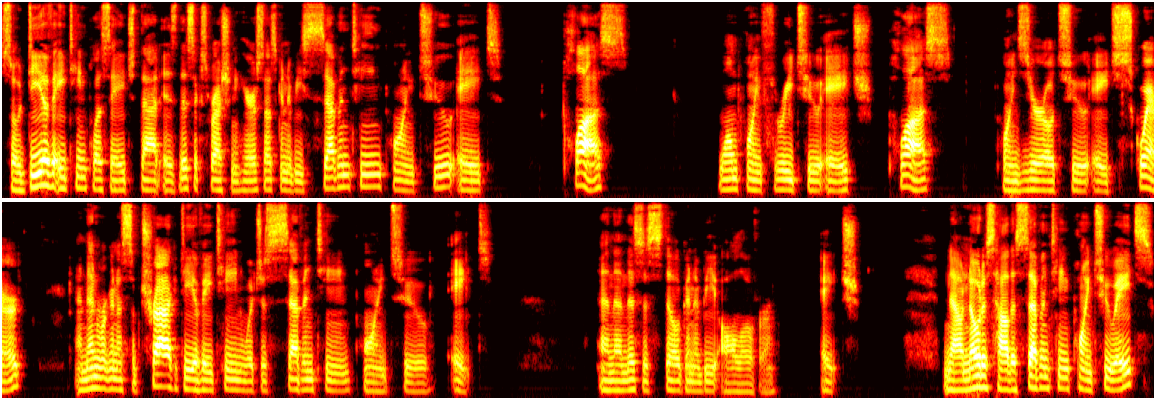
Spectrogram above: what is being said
So d of 18 plus h, that is this expression here. So that's going to be 17.28 plus 1.32h plus 0.02h squared. And then we're going to subtract d of 18, which is 17.28. And then this is still going to be all over h. Now notice how the 17.28s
